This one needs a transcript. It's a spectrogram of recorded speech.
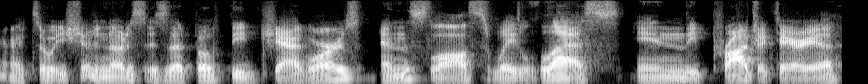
All right, so what you should have noticed is that both the jaguars and the sloths weigh less in the project area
